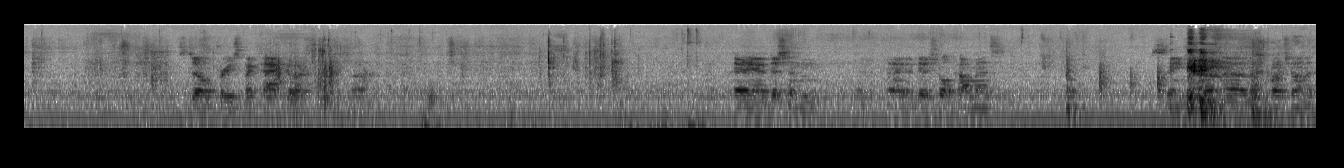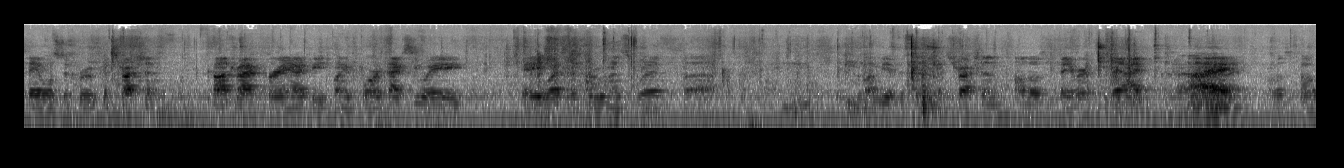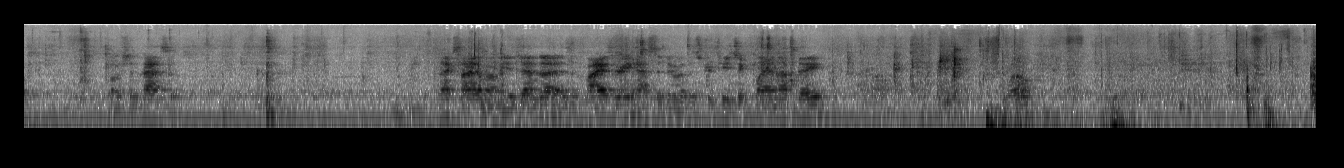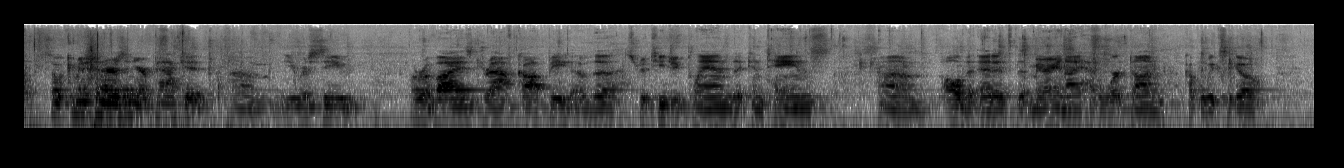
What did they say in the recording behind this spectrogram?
still pretty spectacular. Any addition, any additional comments? Seeing none, uh, the motion on the table is to approve construction contract for AIP twenty-four taxiway A West improvements with, uh, Columbia Pacific Construction. All those in favor, say aye. Aye. All those opposed? Motion passes. Next item on the agenda is advisory, has to do with the strategic plan update. Will? So commissioners, in your packet, um, you received a revised draft copy of the strategic plan that contains um, all the edits that Mary and I had worked on a couple weeks ago.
